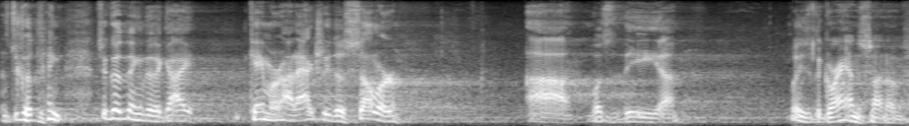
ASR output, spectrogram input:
It's a good thing. It's a good thing that the guy came around. Actually, the seller was the uh, well, he's the grandson of,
